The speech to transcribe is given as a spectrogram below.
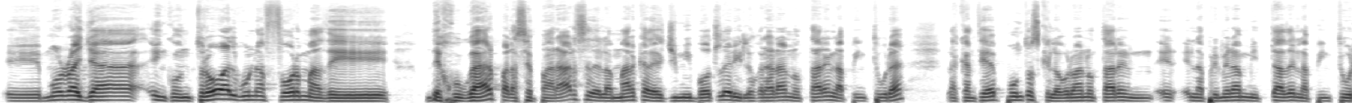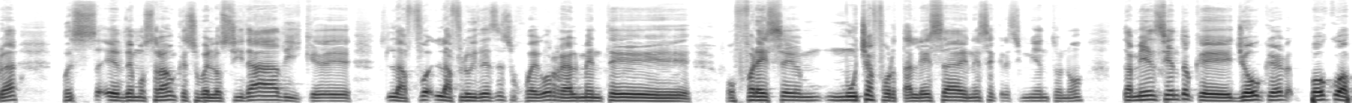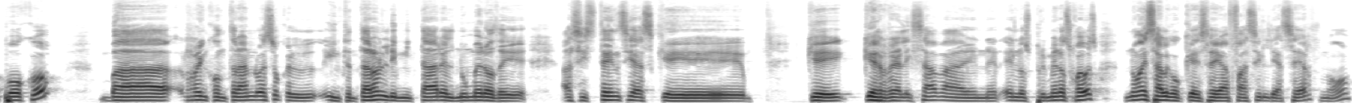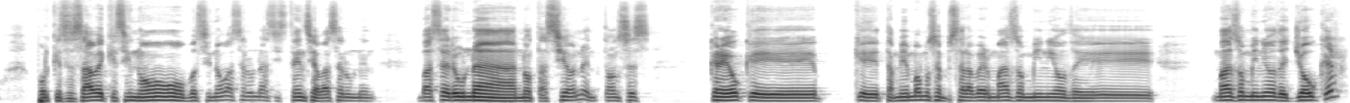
eh, ya encontró alguna forma de, de jugar para separarse de la marca de Jimmy Butler y lograr anotar en la pintura la cantidad de puntos que logró anotar en, en- la primera mitad en la pintura, pues eh, demostraron que su velocidad y que la, la fluidez de su juego realmente ofrece mucha fortaleza en ese crecimiento, ¿no? También siento que Joker poco a poco va reencontrando eso que intentaron limitar el número de asistencias que, que, realizaba en, en, los primeros juegos. No es algo que sea fácil de hacer, ¿no? Porque se sabe que si no, si no va a ser una asistencia, va a ser, un, va a ser una anotación. Entonces, creo que, que también vamos a empezar a ver más dominio de más dominio de Joker.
